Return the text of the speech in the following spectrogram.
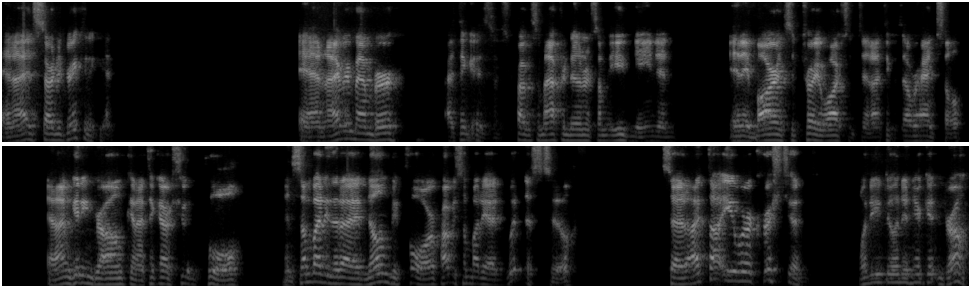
and I had started drinking again. And I remember, I think it's probably some afternoon or some evening and in a bar in Centralia, Washington, I think it's El Rancho. And I'm getting drunk and I think I was shooting pool and somebody that I had known before, probably somebody I'd witnessed to, said, I thought you were a Christian. What are you doing in here getting drunk?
